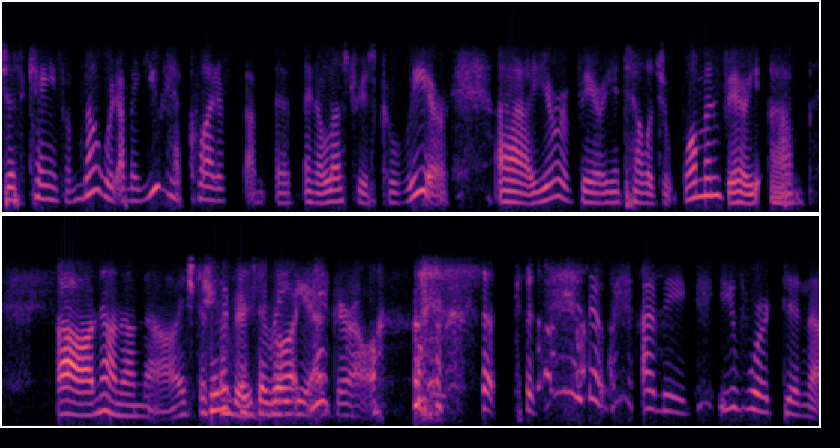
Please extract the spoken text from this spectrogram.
just came from nowhere. I mean, you had quite a, um, a an illustrious career. Uh you're a very intelligent woman, very um oh no no no it's just I'm very just a yeah. girl no, I mean, you've worked in uh,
